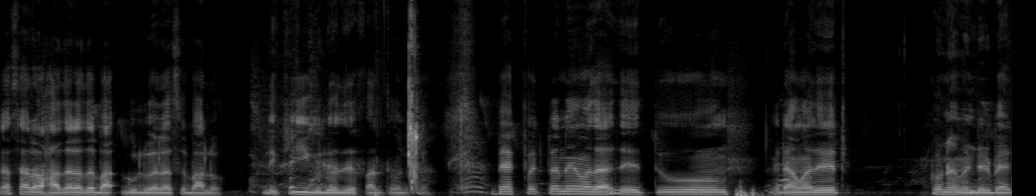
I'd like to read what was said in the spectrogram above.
কাছে আরও হাজার হাজার গুলওয়েল আছে ভালো কি গুলো দিয়ে ফালতু মানুষ ব্যাকপ্যাকটা নেওয়া যায় যেহেতু, এটা আমাদের টুর্নামেন্টের ব্যাগ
